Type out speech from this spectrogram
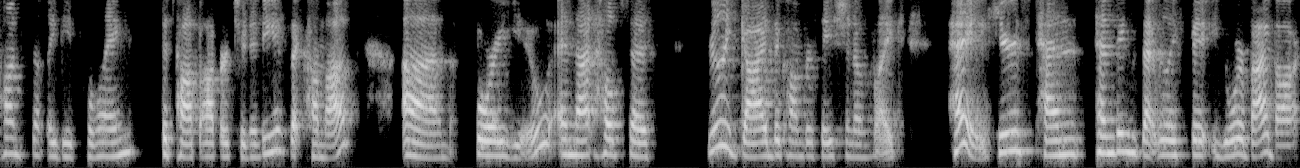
constantly be pulling the top opportunities that come up um, for you, and that helps us really guide the conversation of like hey, here's 10, 10 things that really fit your buy box.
